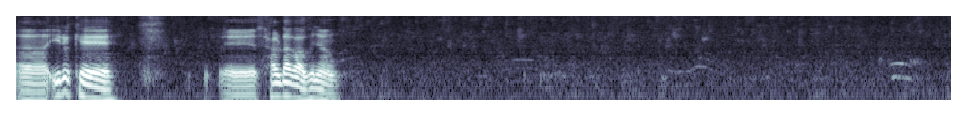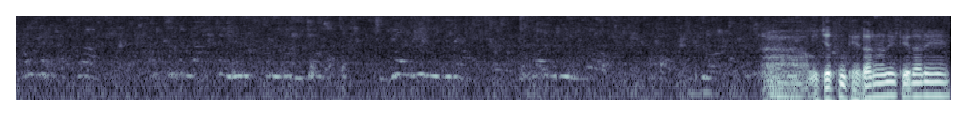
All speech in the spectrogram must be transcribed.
어, 이렇게 예, 살다가 그냥 어쨌든 대단하네 대단해.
